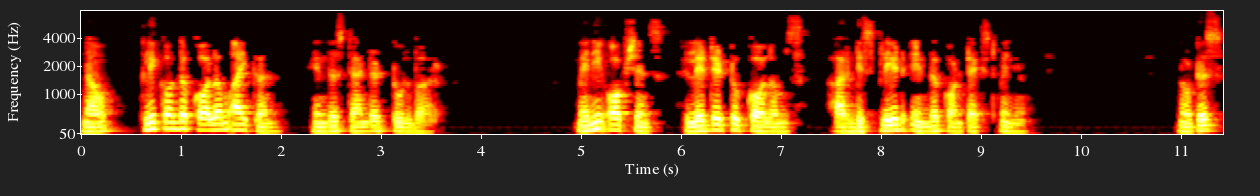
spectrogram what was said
Now click on the column icon in the standard toolbar. Many options related to columns are displayed in the context menu. Notice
